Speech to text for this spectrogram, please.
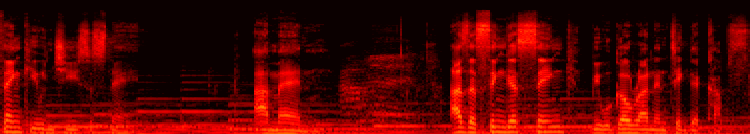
Thank you in Jesus' name. Amen. Amen. As the singers sing, we will go around and take their cups.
